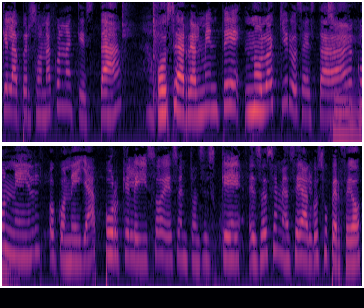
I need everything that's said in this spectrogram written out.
que la persona con la que está o sea, realmente no la quiere, o sea, está Sí. con él o con ella porque le hizo eso, entonces que eso se me hace algo súper feo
